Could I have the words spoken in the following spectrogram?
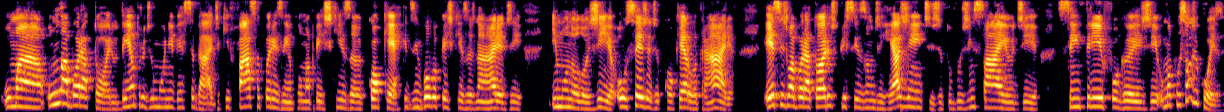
uma, um laboratório dentro de uma universidade que faça, por exemplo, uma pesquisa qualquer, que desenvolva pesquisas na área de imunologia, ou seja, de qualquer outra área, esses laboratórios precisam de reagentes, de tubos de ensaio, de centrífugas, de uma porção de coisas.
